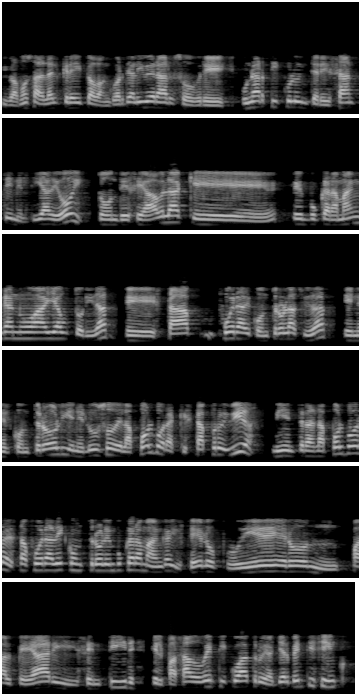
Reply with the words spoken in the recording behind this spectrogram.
y vamos a darle el crédito a Vanguardia Liberal sobre un artículo interesante en el día de hoy, donde se habla que en Bucaramanga no hay autoridad, eh, está fuera de control la ciudad en el control y en el uso de la pólvora que está prohibida. Mientras la pólvora está fuera de control en Bucaramanga y ustedes lo pudieron palpear y sentir el pasado 24 y ayer 25,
